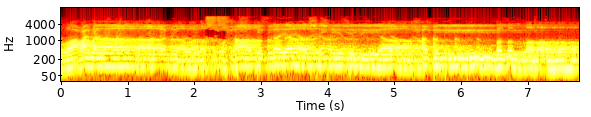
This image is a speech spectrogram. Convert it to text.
وعلى آلك وأصحابك يا سيدي يا حبيب الله.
